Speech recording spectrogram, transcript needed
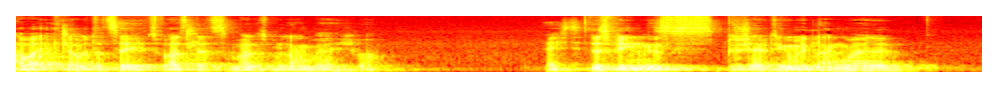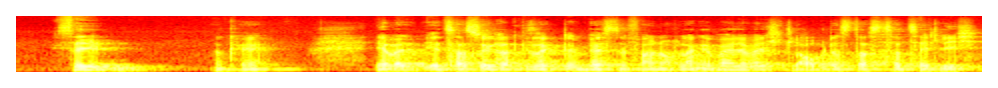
Aber ich glaube tatsächlich, es war das letzte Mal, dass mir langweilig war. Echt? Deswegen ist Beschäftigung mit Langeweile selten. Okay. Ja, weil jetzt hast du ja gerade gesagt, im besten Fall noch Langeweile, weil ich glaube, dass das tatsächlich,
